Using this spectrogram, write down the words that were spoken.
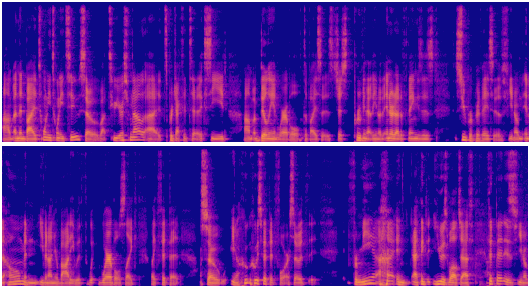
Um, and then by 2022, so about two years from now, uh, it's projected to exceed um, a billion wearable devices, just proving that you know the Internet of Things is super pervasive, you know, in the home and even on your body with, wearables like like Fitbit. So, you know, who who is Fitbit for? So, it, for me, and I think you as well, Jeff, Fitbit is, you know,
